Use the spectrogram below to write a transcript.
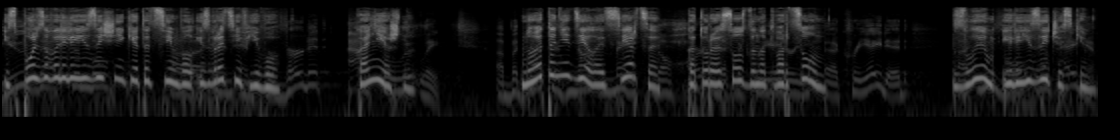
Использовали ли язычники этот символ, извратив его? Конечно. Но это не делает сердце, которое создано Творцом, злым или языческим.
